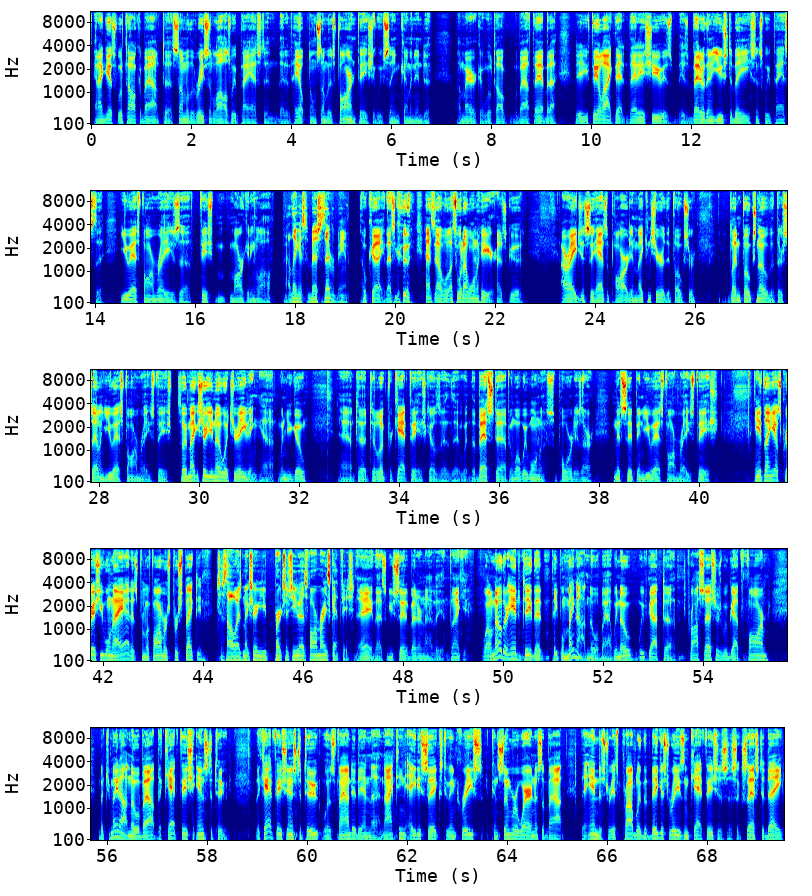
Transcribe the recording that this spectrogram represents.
And I guess we'll talk about uh, some of the recent laws we've passed and that have helped on some of this foreign fish that we've seen coming into America. We'll talk about that. But I, do you feel like that, that issue is, is better than it used to be since we passed the U.S. farm raised uh, fish marketing law? I think it's the best it's ever been. Okay, that's good. That's, that's what I want to hear. That's good. Our agency has a part in making sure that folks are letting folks know that they're selling U.S. farm raised fish. So make sure you know what you're eating uh, when you go uh, to, to look for catfish because the, the best stuff and what we want to support is our Mississippi and U.S. farm raised fish. Anything else, Chris, you want to add as from a farmer's perspective? Just always make sure you purchase U.S. farm raised catfish. Hey, that's you said it better than I did. Thank you. Well, another entity that people may not know about. We know we've got uh, processors, we've got the farm, but you may not know about the Catfish Institute. The Catfish Institute was founded in uh, 1986 to increase consumer awareness about the industry. It's probably the biggest reason catfish is a success today.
